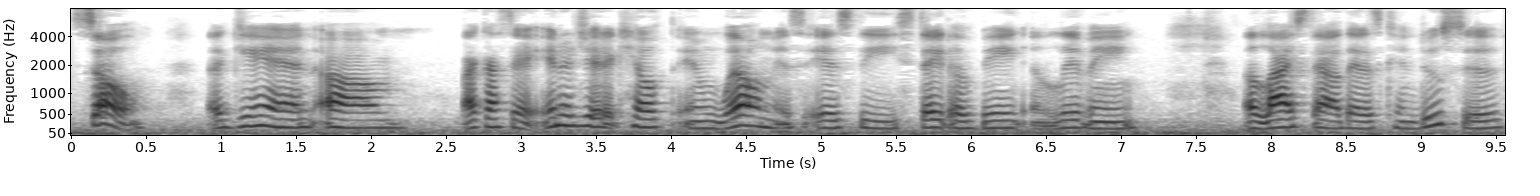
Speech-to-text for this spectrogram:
So, again, um, like I said, energetic health and wellness is the state of being and living a lifestyle that is conducive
